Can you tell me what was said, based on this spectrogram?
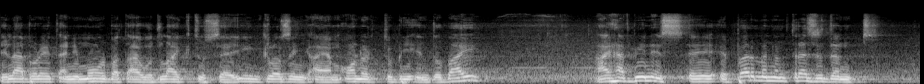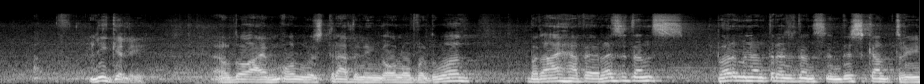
elaborate anymore, but I would like to say in closing, I am honored to be in Dubai. I have been a, a permanent resident legally, although I'm always traveling all over the world, but I have a residence, permanent residence in this country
